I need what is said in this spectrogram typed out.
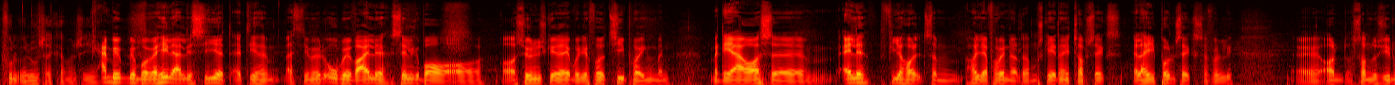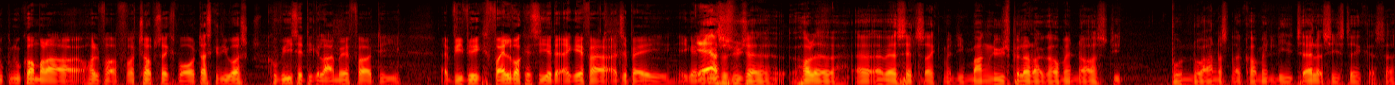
fuld valuta, kan man sige. Ja, vi, vi må være helt ærlige at sige, at, at de, har, altså de har mødt OB, Vejle, Silkeborg og, og Sønderjyske i dag, hvor de har fået 10 point, men, men det er også øh, alle fire hold, som hold jeg forventer, der måske ender i top 6, eller i bund 6 selvfølgelig. Øh, og som du siger, nu, nu kommer der hold fra, fra top 6, hvor der skal de jo også kunne vise, at de kan lege med, for at, de, at vi virkelig for alvor kan sige, at AGF er, er tilbage igen. Ja, så synes jeg, holdet er, er ved at sætte sig ikke, med de mange nye spillere, der er kommet ind, og også de Bundo Andersen, der er kommet ind lige til allersidst. Ikke? Altså,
